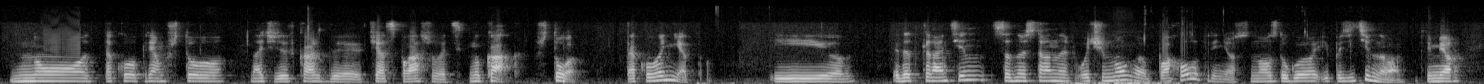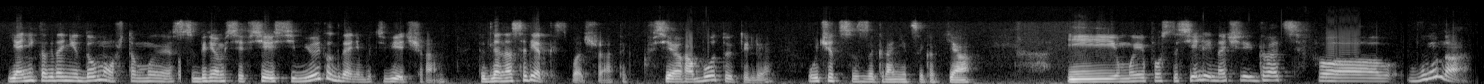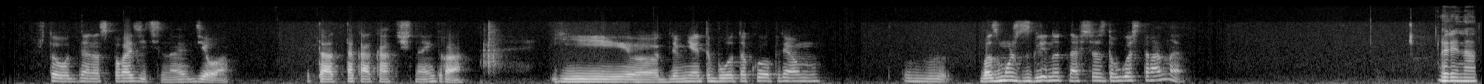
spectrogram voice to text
но такого прям, что начали каждый час спрашивать, ну как, что, такого нету. И этот карантин, с одной стороны, очень много плохого принес, но с другой и позитивного. Например, я никогда не думал, что мы соберемся всей семьей когда-нибудь вечером. Это для нас редкость большая, так как все работают или учатся за границей, как я. И мы просто сели и начали играть в, в Уна, что для нас поразительное дело. Это такая карточная игра. И э, для меня это было такое прям возможность взглянуть на все с другой стороны. Ренат.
